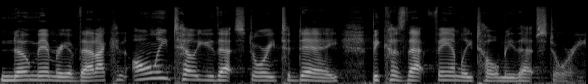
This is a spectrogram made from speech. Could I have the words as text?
no memory of that. I can only tell you that story today because that family told me that story.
